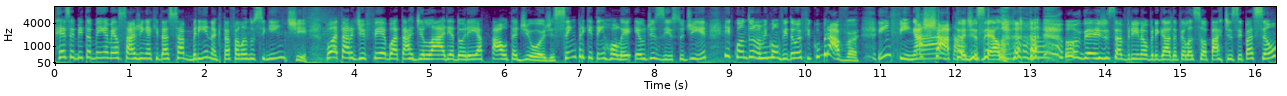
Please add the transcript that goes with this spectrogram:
Recebi também a mensagem aqui da Sabrina, que tá falando o seguinte: Boa tarde, Fê. Boa tarde, Lari. Adorei a pauta de hoje. Sempre que tem rolê, eu desisto de ir e quando não me convidam, eu fico brava. Enfim, a ah, chata, tá. diz ela. um beijo, Sabrina. Obrigada pela sua participação.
